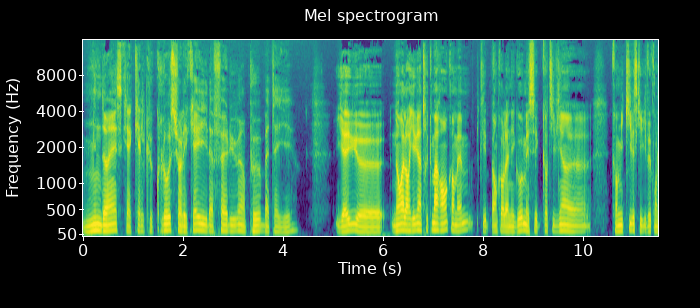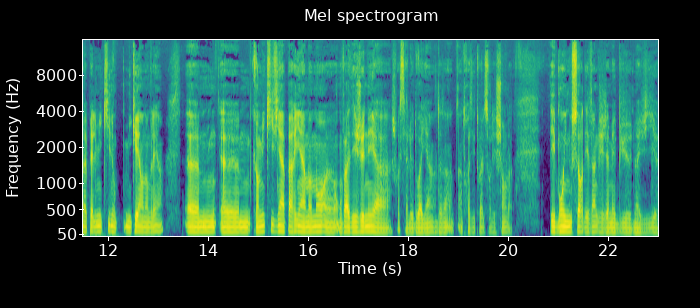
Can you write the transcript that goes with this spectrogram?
Mine de rien, est-ce qu'il y a quelques clauses sur lesquelles il a fallu un peu batailler? Il y a eu euh, non alors il y a eu un truc marrant quand même qui est pas encore la négo mais c'est quand il vient euh, quand Mickey parce qu'il veut qu'on l'appelle Mickey donc Mickey en anglais hein, quand Mickey vient à Paris à un moment on va déjeuner à je crois que c'est à Le Doyen dans un, un 3 étoiles sur les champs là et bon il nous sort des vins que j'ai jamais bu euh, de ma vie euh,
